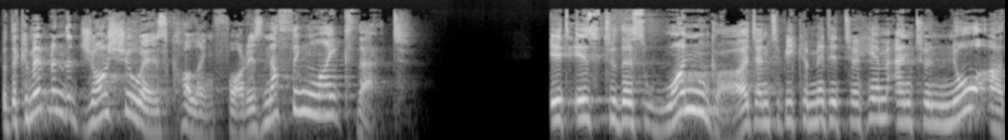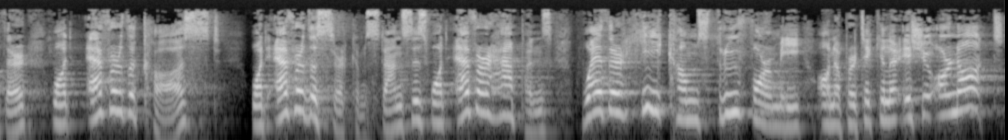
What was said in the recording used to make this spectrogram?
But the commitment that Joshua is calling for is nothing like that. It is to this one God and to be committed to Him and to no other, whatever the cost, whatever the circumstances, whatever happens, whether he comes through for me on a particular issue or not.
